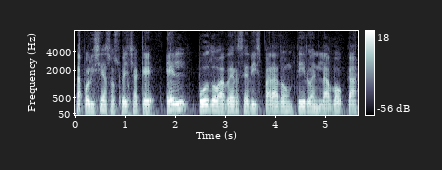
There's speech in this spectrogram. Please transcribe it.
La policía sospecha que él pudo haberse disparado un tiro en la boca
